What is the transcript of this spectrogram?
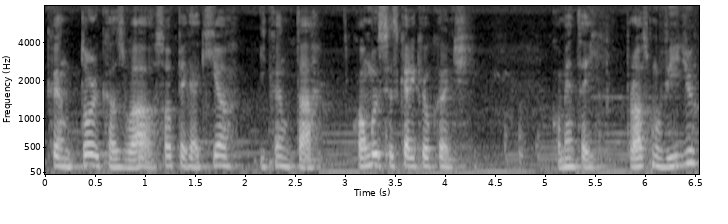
cantor casual. Só pegar aqui, ó, e cantar. Qual música vocês querem que eu cante? Comenta aí. Próximo vídeo,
